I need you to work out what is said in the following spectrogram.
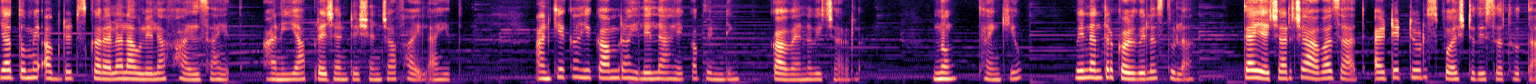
या तुम्ही अपडेट्स करायला लावलेल्या फाईल्स आहेत आणि या प्रेझेंटेशनच्या फाईल आहेत. आणखी काही काम राहिलेलं आहे का पेंडिंग काव्यानं विचारलं. नो थँक्यू मी नंतर कळवेलच तुला. त्या एच आरच्या आवाजात ॲटिट्यूड स्पष्ट दिसत होता.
